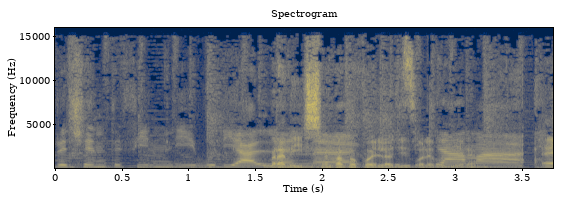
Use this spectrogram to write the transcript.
recente film di Woody Allen Bravissima, proprio quello che volevo chiama... dire.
